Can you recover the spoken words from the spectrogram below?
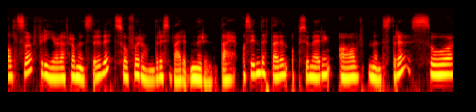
altså frigjør deg fra mønsteret ditt, så forandres verden rundt deg. Og siden dette er en oppsummering av mønsteret, så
